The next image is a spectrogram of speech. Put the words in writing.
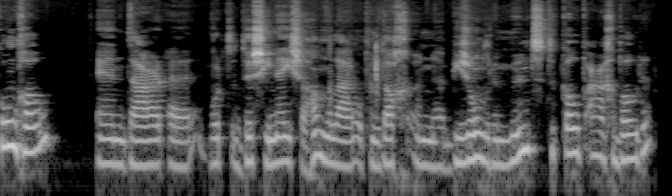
Congo. En daar wordt de Chinese handelaar op een dag een bijzondere munt te koop aangeboden.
